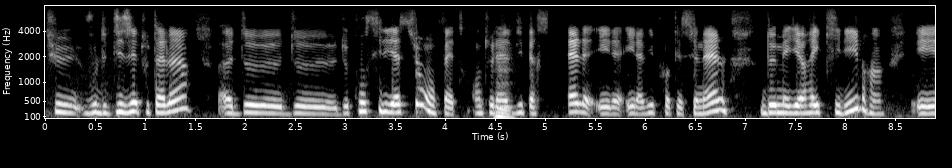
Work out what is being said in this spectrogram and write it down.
tu, vous le disiez tout à l'heure, de, de, de, conciliation en fait entre la Mmh. vie personnelle et la, et la vie professionnelle, de meilleur équilibre et,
